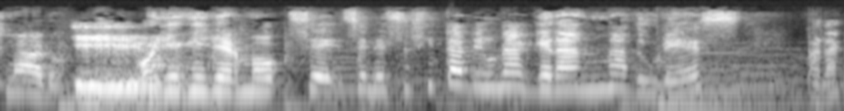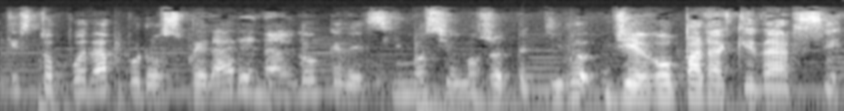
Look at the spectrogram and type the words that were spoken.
Claro. Y, Oye, Guillermo, se, se necesita de una gran madurez para que esto pueda prosperar en algo que decimos y hemos repetido, llegó para quedarse.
